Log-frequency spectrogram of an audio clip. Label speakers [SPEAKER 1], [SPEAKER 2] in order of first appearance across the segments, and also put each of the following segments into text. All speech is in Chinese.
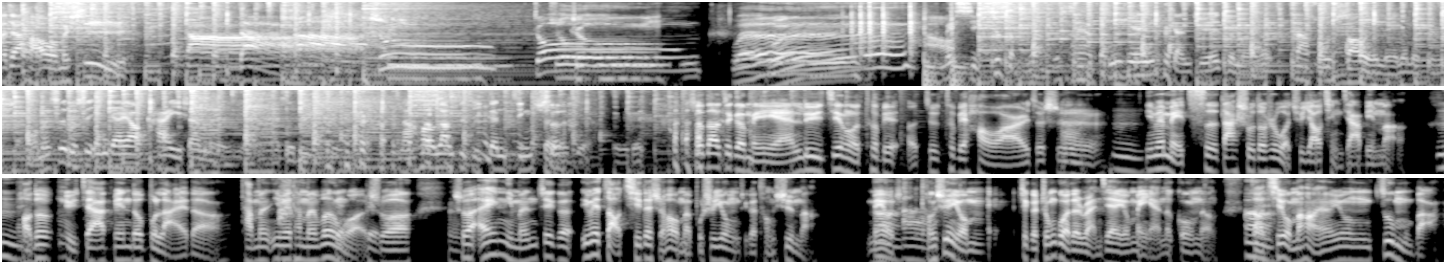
[SPEAKER 1] 大家好，我们是
[SPEAKER 2] 大
[SPEAKER 1] 大
[SPEAKER 2] 叔
[SPEAKER 1] 中
[SPEAKER 2] 中
[SPEAKER 1] 文
[SPEAKER 2] 文，没醒是怎么样？就是这样。
[SPEAKER 3] 今天感觉怎么大叔稍微没那么精神？我们是不是应该要开一下美颜还是滤镜，然后让自己更精神一点，对不对？
[SPEAKER 1] 说到这个美颜滤镜，我特别呃就特别好玩，就是
[SPEAKER 2] 嗯
[SPEAKER 1] 因为每次大叔都是我去邀请嘉宾嘛，
[SPEAKER 2] 嗯，
[SPEAKER 1] 好多女嘉宾都不来的，他们因为他们问我说
[SPEAKER 3] 嗯
[SPEAKER 1] 说，哎，你们这个，因为早期的时候我们不是用这个腾讯嘛，没有
[SPEAKER 2] 嗯
[SPEAKER 1] 腾讯有美这个中国的软件有美颜的功能，早
[SPEAKER 2] 嗯
[SPEAKER 1] 期我们好像用 Zoom 吧。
